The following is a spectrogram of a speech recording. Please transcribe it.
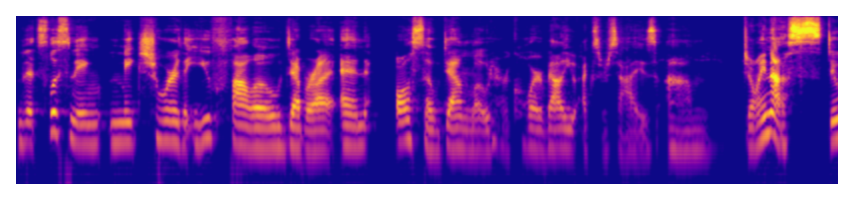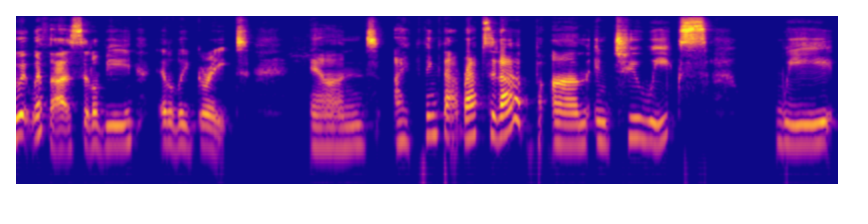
that's listening, make sure that you follow Deborah and also download her core value exercise. Um, join us. Do it with us. It'll be it'll be great. And I think that wraps it up. Um, in two weeks, we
